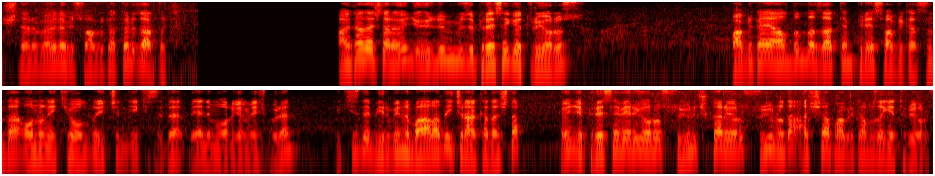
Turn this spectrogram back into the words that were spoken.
İşler böyle biz fabrikatörüz artık. Arkadaşlar önce üzümümüzü prese götürüyoruz. Fabrikaya aldığımda zaten pres fabrikasında onun eki olduğu için ikisi de benim oluyor mecburen. İkisi de birbirini bağladığı için arkadaşlar önce prese veriyoruz, suyunu çıkarıyoruz, suyunu da aşağı fabrikamıza getiriyoruz.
